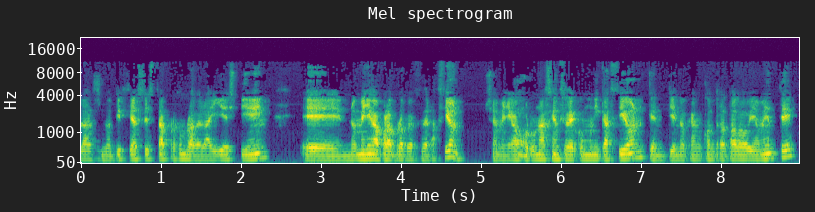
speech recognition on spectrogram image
las noticias esta, por ejemplo, de la ESPN, eh, no me llega por la propia federación. O sea, me llega por una agencia de comunicación que entiendo que han contratado, obviamente,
